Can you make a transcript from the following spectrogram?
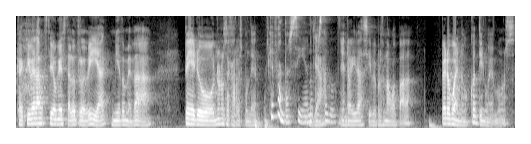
que activé la opción esta el otro día, miedo me da, pero no nos deja responder. Qué fantasía, notas Ya, de voz. en realidad sí, me parece una guapada. Pero bueno, continuemos.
